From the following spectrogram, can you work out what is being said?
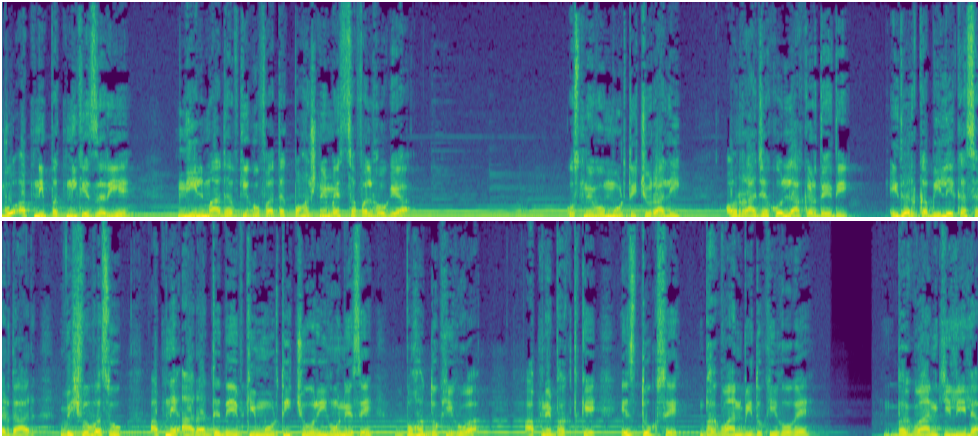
वो अपनी पत्नी के ज़रिए नील माधव की गुफा तक पहुँचने में सफल हो गया। उसने वो मूर्ति चुरा ली और राजा को लाकर दे दी। इधर कबीले का सरदार विश्व वसु अपने आराध्य देव की मूर्ति चोरी होने से बहुत दुखी हुआ। अपने भक्त के इस दुख से भगवान भी दुखी हो गए। भगवान की लीला।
